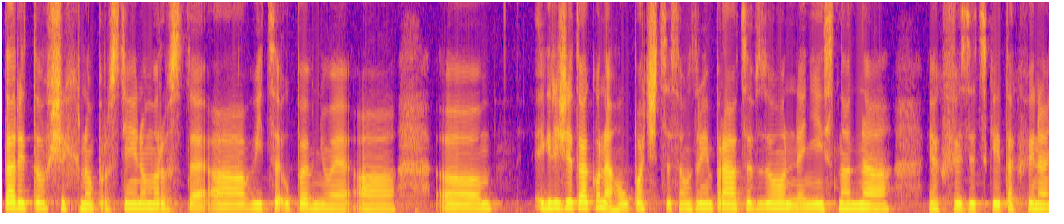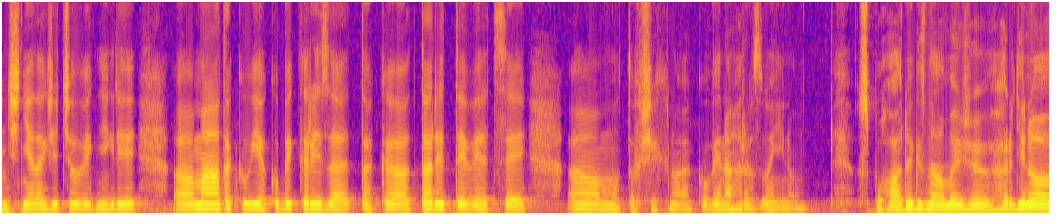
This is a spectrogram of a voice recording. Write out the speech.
tady to všechno prostě jenom roste a více upevňuje a um, i když je to jako na houpačce, samozřejmě práce v zoo není snadná, jak fyzicky, tak finančně, takže člověk někdy uh, má takový jakoby krize, tak uh, tady ty věci uh, mu to všechno jako vynahrazují. No. Z pohádek známe, že hrdina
